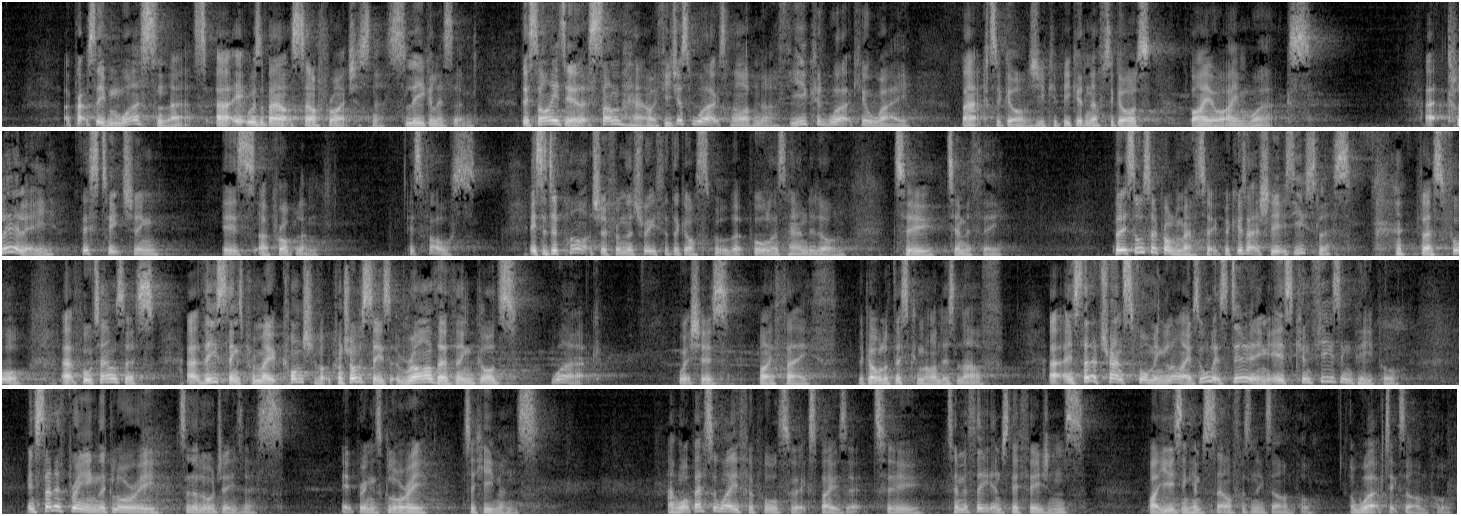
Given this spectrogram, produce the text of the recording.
Uh, perhaps even worse than that, uh, it was about self righteousness, legalism. This idea that somehow, if you just worked hard enough, you could work your way back to God. You could be good enough to God by your own works. Uh, clearly, this teaching is a problem. It's false. It's a departure from the truth of the gospel that Paul has handed on to Timothy. But it's also problematic because actually it's useless. Verse 4, uh, Paul tells us uh, these things promote controversies rather than God's work, which is by faith. The goal of this command is love. Uh, instead of transforming lives, all it's doing is confusing people. Instead of bringing the glory to the Lord Jesus, it brings glory to humans. And what better way for Paul to expose it to Timothy and to the Ephesians by using himself as an example, a worked example,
